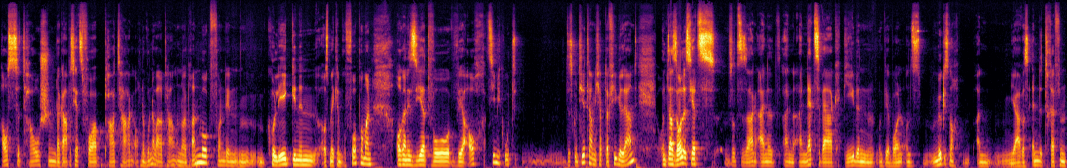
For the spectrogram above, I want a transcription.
auszutauschen. Da gab es jetzt vor ein paar Tagen auch eine wunderbare Tagung in Neubrandenburg von den Kollegen Kolleginnen aus Mecklenburg-Vorpommern organisiert, wo wir auch ziemlich gut diskutiert haben. Ich habe da viel gelernt. Und da soll es jetzt sozusagen eine, ein, ein Netzwerk geben und wir wollen uns möglichst noch an Jahresende treffen,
